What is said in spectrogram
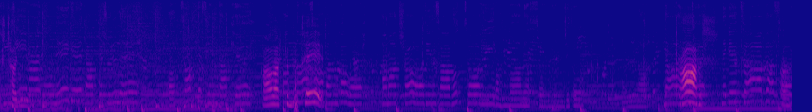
역시 자기 아나 이렇게 못해 아, 아.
